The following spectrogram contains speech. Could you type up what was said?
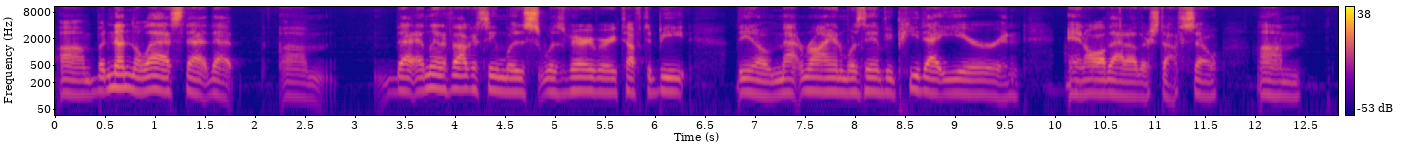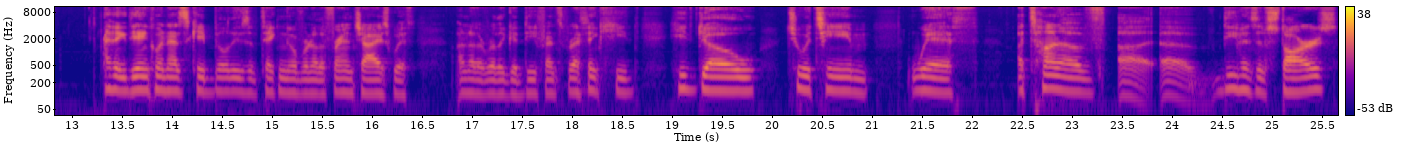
Um, but nonetheless, that that um, that Atlanta Falcons team was was very very tough to beat. You know, Matt Ryan was the MVP that year, and and all that other stuff. So, um, I think Dan Quinn has the capabilities of taking over another franchise with another really good defense. But I think he'd he'd go to a team with a ton of uh, uh, defensive stars,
